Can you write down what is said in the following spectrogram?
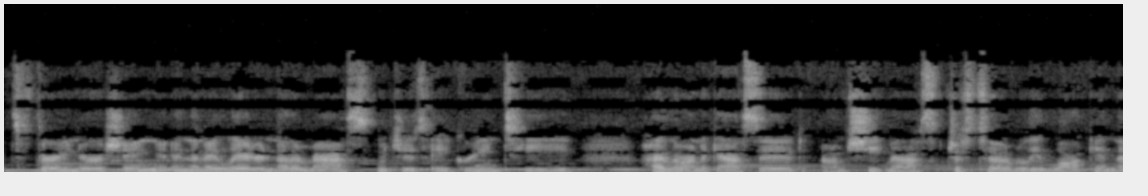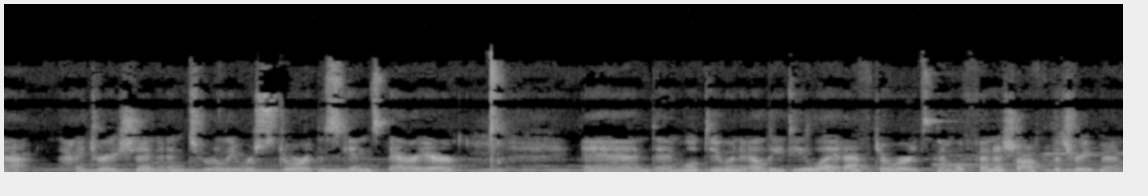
It's very nourishing. And then I layered another mask, which is a green tea hyaluronic acid um, sheet mask, just to really lock in that hydration and to really restore the skin's barrier. And then we'll do an LED light afterwards, and then we'll finish off the treatment.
